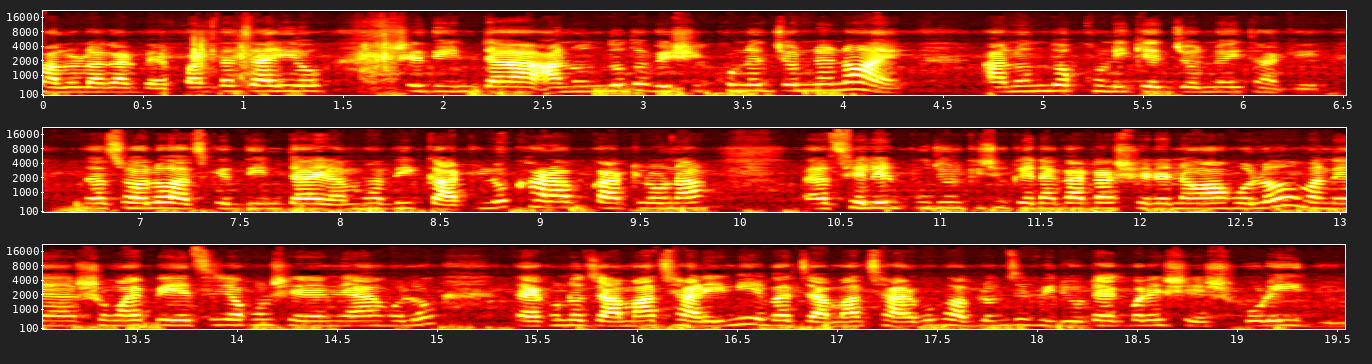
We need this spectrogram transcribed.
ভালো লাগার ব্যাপারটা যাই হোক সে দিনটা আনন্দ তো বেশিক্ষণের জন্য নয় আনন্দ ক্ষণিকের জন্যই থাকে। তা চলো, আজকের দিনটা এরমভাবেই কাটলো। খারাপ কাটলো না। ছেলের পুজোর কিছু কেনাকাটা সেরে নেওয়া হলো। মানে সময় পেয়েছে যখন সেরে নেওয়া হলো। তা এখনও জামা ছাড়িনি। এবার জামা ছাড়বো। ভাবলাম যে ভিডিওটা একবারে শেষ করেই দিই।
